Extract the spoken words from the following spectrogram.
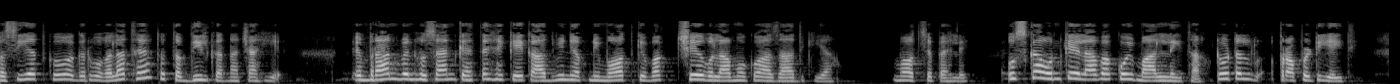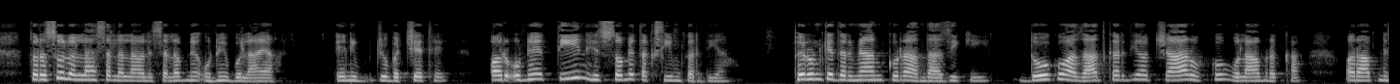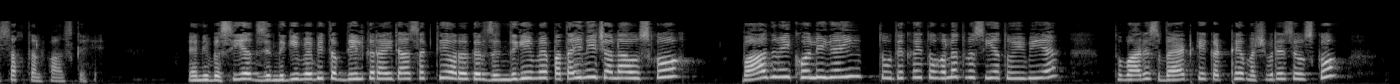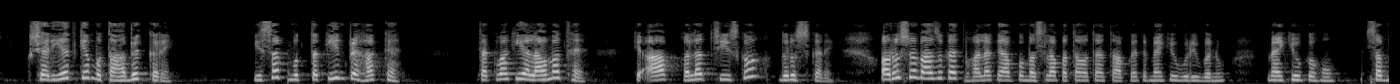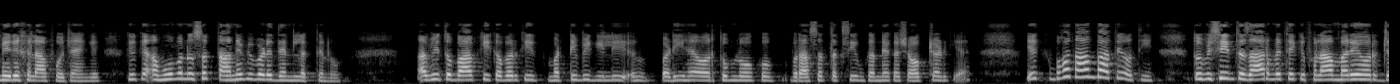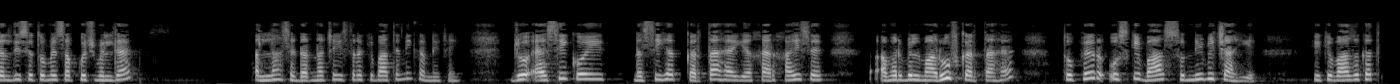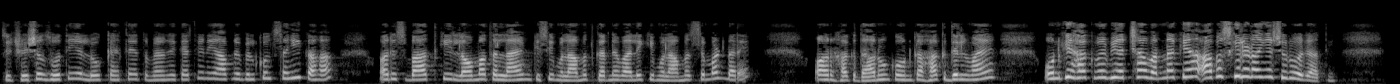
وسیعت کو اگر وہ غلط ہے تو تبدیل کرنا چاہیے عمران بن حسین کہتے ہیں کہ ایک آدمی نے اپنی موت کے وقت چھ غلاموں کو آزاد کیا، موت سے پہلے۔ اس کا ان کے علاوہ کوئی مال نہیں تھا، ٹوٹل پراپرٹی یہی تھی۔ تو رسول اللہ صلی اللہ علیہ وسلم نے انہیں بلایا یعنی جو بچے تھے، اور انہیں تین حصوں میں تقسیم کر دیا۔ پھر ان کے درمیان قرآ اندازی کی، دو کو آزاد کر دیا اور چار کو غلام رکھا، اور آپ نے سخت الفاظ کہے۔ یعنی وسیعت زندگی میں بھی تبدیل کرائی جا سکتی ہے اور اگر زندگی میں پتہ ہی نہیں چلا اس کو، بعد میں کھولی گئی، تو دیکھا تو غلط وسیعت ہوئی بھی ہے۔ تو بارش بیٹھ کے کٹھے مشورے سے اس کو شریعت کے مطابق کریں۔ یہ سب متقین پہ حق ہے۔ تقوا کی علامت ہے کہ آپ غلط چیز کو درست کریں۔ اور اس میں بازو کا حالانکہ آپ کو مسئلہ پتا ہوتا ہے تو آپ کہتے میں کیوں بری بنوں؟ میں کیوں کہوں؟ سب میرے خلاف ہو جائیں گے۔ کیونکہ عموماً اس وقت آنے بھی بڑے دن لگتے لوگ۔ ابھی تو باپ کی قبر کی مٹی بھی گیلی پڑی ہے اور تم لوگوں کو وراثت تقسیم کرنے کا شوق چڑھ گیا ہے۔ یہ بہت عام باتیں ہوتی ہیں۔ تم اسی انتظار میں تھے کہ فلاں مرے اور جلدی سے تمہیں سب کچھ مل جائے۔ اللہ سے ڈرنا چاہیے، اس طرح کی باتیں نہیں کرنی چاہیے۔ جو ایسی کوئی نصیحت کرتا ہے یا خیر خواہی سے امر بالمعروف کرتا ہے، تو پھر اس کی بات سننی بھی چاہیے۔ کیونکہ بعض اوقات سچویشن ہوتی ہیں، لوگ کہتے ہیں تو میں انہیں کہتی ہوں، نہیں، آپ نے بالکل صحیح کہا اور اس بات کی لومت علائم کسی ملامت کرنے والے کی ملامت سے مت ڈرے اور حقداروں کو ان کا حق دلوائیں۔ ان کے حق میں بھی اچھا ورنہ کیا؟ آپس کی لڑائیاں شروع ہو جاتی۔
